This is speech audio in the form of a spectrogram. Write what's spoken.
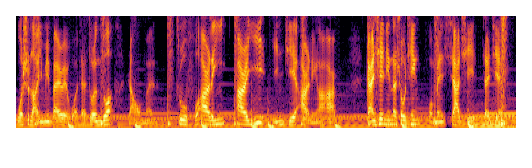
我是老移民 Barry，我在多伦多。让我们祝福二零二一迎接二零二二。感谢您的收听，我们下期再见。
